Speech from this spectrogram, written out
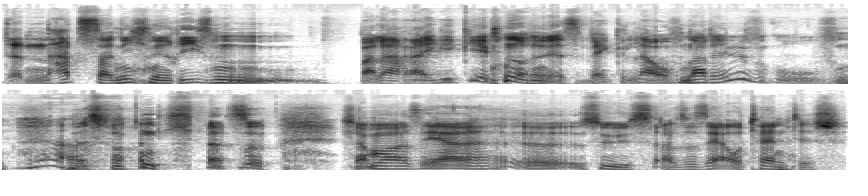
Dann hat es da nicht eine riesen Ballerei gegeben, sondern er ist weggelaufen, hat Hilfe gerufen. Ja. Das fand ich also schon mal sehr äh, süß, also sehr authentisch.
